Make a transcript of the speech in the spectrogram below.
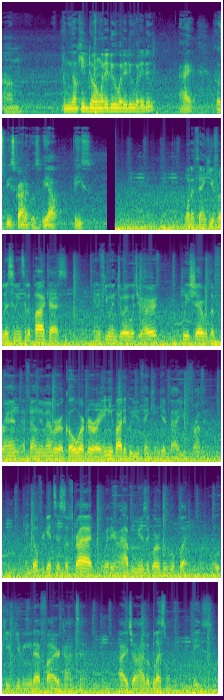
Um, and we're going to keep doing what it do, what it do, what it do. All right. Coach B's Chronicles. We out. Peace. Want to thank you for listening to the podcast. And if you enjoy what you heard, please share with a friend, a family member, a coworker, or anybody who you think can get value from it. And don't forget to subscribe, whether you're on Apple Music or Google Play. We'll keep giving you that fire content. All right, y'all. Have a blessed one. Peace.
